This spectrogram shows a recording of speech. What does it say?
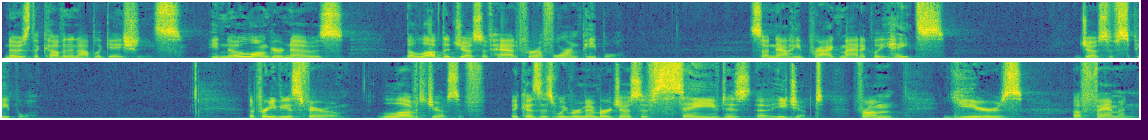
knows the covenant obligations. He no longer knows the love that Joseph had for a foreign people. So now he pragmatically hates Joseph's people. The previous Pharaoh loved Joseph because, as we remember, Joseph saved his, uh, Egypt from years of famine.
